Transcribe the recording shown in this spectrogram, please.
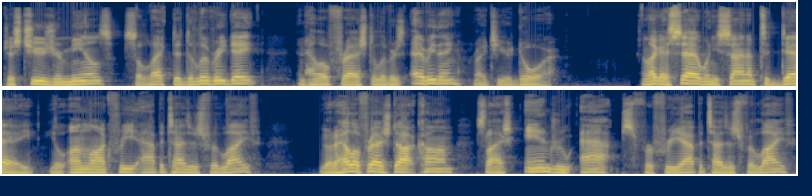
Just choose your meals, select a delivery date, and HelloFresh delivers everything right to your door. And like I said, when you sign up today, you'll unlock free appetizers for life. Go to HelloFresh.com slash Andrew Apps for free appetizers for life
